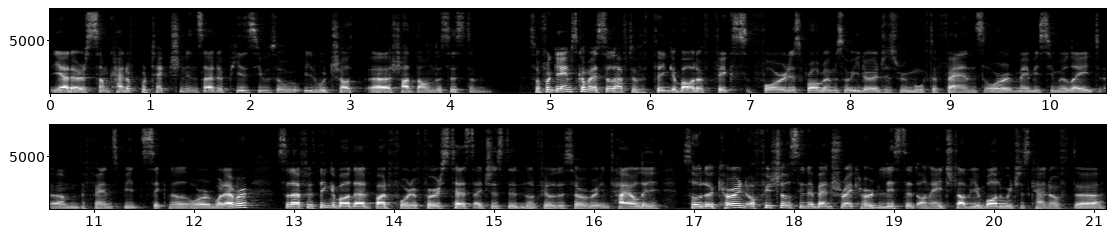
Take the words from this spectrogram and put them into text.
yeah, there's some kind of protection inside the PSU, so it would shut, uh, shut down the system. So for Gamescom, I still have to think about a fix for this problem. So either I just remove the fans or maybe simulate um, the fan speed signal or whatever. Still have to think about that. But for the first test, I just did not fill the server entirely. So the current official Cinebench record listed on HWBot, which is kind of the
